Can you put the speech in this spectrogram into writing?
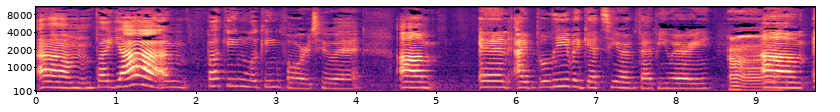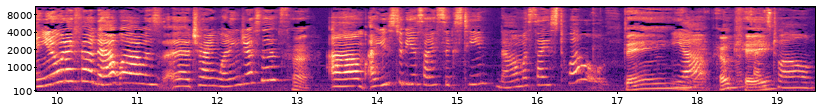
Um, but yeah, I'm fucking looking forward to it. Um, and I believe it gets here in February. Uh, Um, and you know what I found out while I was uh, trying wedding dresses? huh. Um, I used to be a size 16. Now I'm a size 12. Dang. Yeah. I'm a Okay. size 12.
